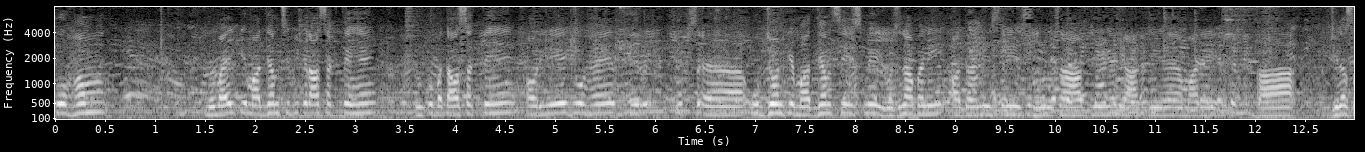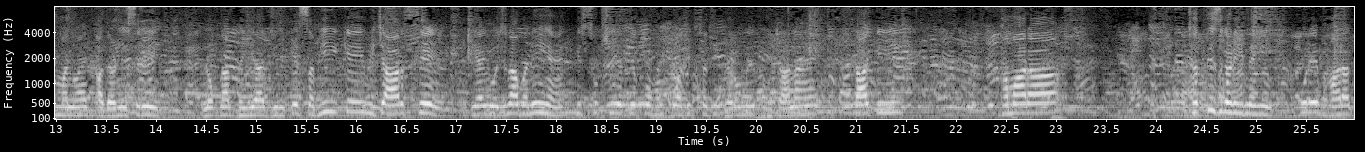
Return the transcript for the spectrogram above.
को हम मोबाइल के माध्यम से भी करा सकते हैं। उनको बता सकते हैं। और ये जो है फिर उप जोन के माध्यम से इसमें योजना बनी। आदरणीय श्री सिंह साहब जी हैं याद जी हैं, हमारे जिला समन्वयक आदरणीय श्री लोकनाथ भैया जिनके सभी के विचार से यह योजना बनी है कि सूक्ष्म यज्ञ को हमको अधिक से अधिक घरों में पहुँचाना है, ताकि हमारा छत्तीसगढ़ ही नहीं, पूरे भारत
